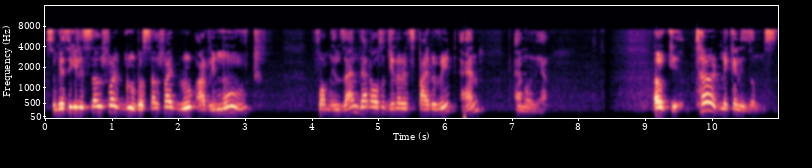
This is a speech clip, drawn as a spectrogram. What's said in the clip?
So basically sulfur group or sulfide group are removed from enzyme that also generates pyruvate and ammonia. Okay, third mechanisms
